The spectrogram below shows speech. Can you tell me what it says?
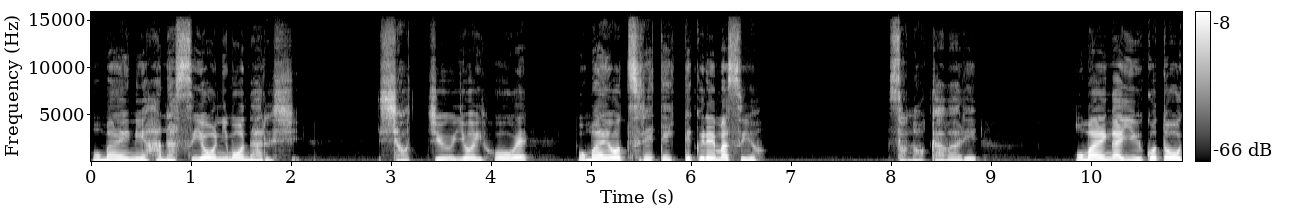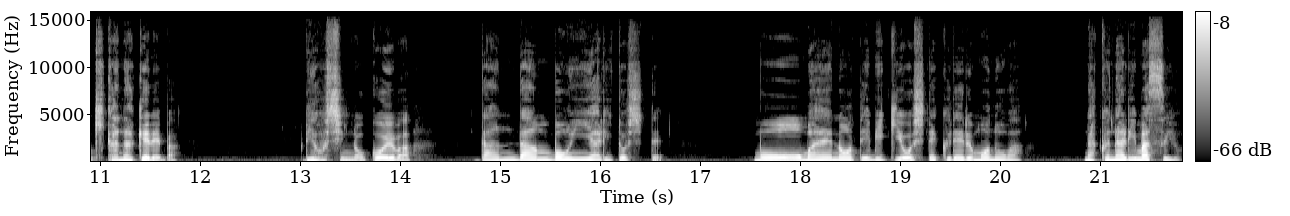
お前に話すようにもなるししょっちゅう良い方へお前を連れて行ってくれますよ。その代わりお前が言うことを聞かなければ両親の声はだんだんぼんやりとしてもうお前の手引きをしてくれるものはなくなりますよ。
